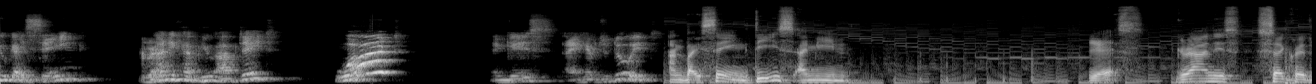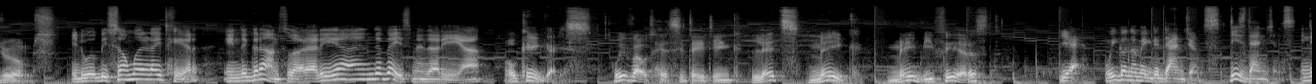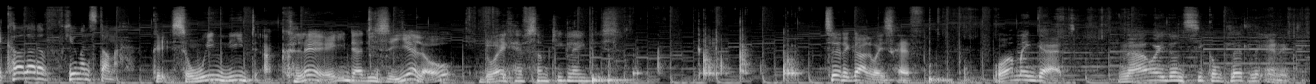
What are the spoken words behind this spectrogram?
you guys saying? Granny have new update? What? I guess I have to do it. And by saying this, I mean. Yes, Granny's secret rooms. It will be somewhere right here, in the ground floor area and the basement area. Okay, guys, without hesitating, let's make maybe first. Yeah, we're gonna make the dungeons. These dungeons, in the color of human stomach. Okay, so we need a clay that is yellow. Do I have something like this? Zerg always have. Oh my god, now I don't see completely anything.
